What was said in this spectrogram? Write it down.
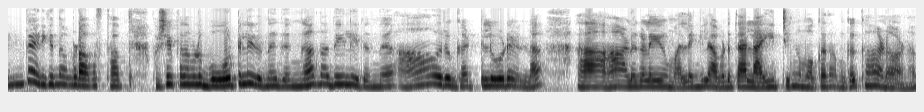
എന്തായിരിക്കും നമ്മുടെ അവസ്ഥ? പക്ഷേ ഇപ്പോൾ നമ്മൾ ബോട്ടിലിരുന്ന് ഗംഗാ നദിയിലിരുന്ന് ആ ഒരു ഘട്ടിലൂടെയുള്ള ആളുകളെയും അല്ലെങ്കിൽ അവിടുത്തെ ആ ലൈറ്റിങ്ങും ഒക്കെ നമുക്ക് കാണുവാണ്.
